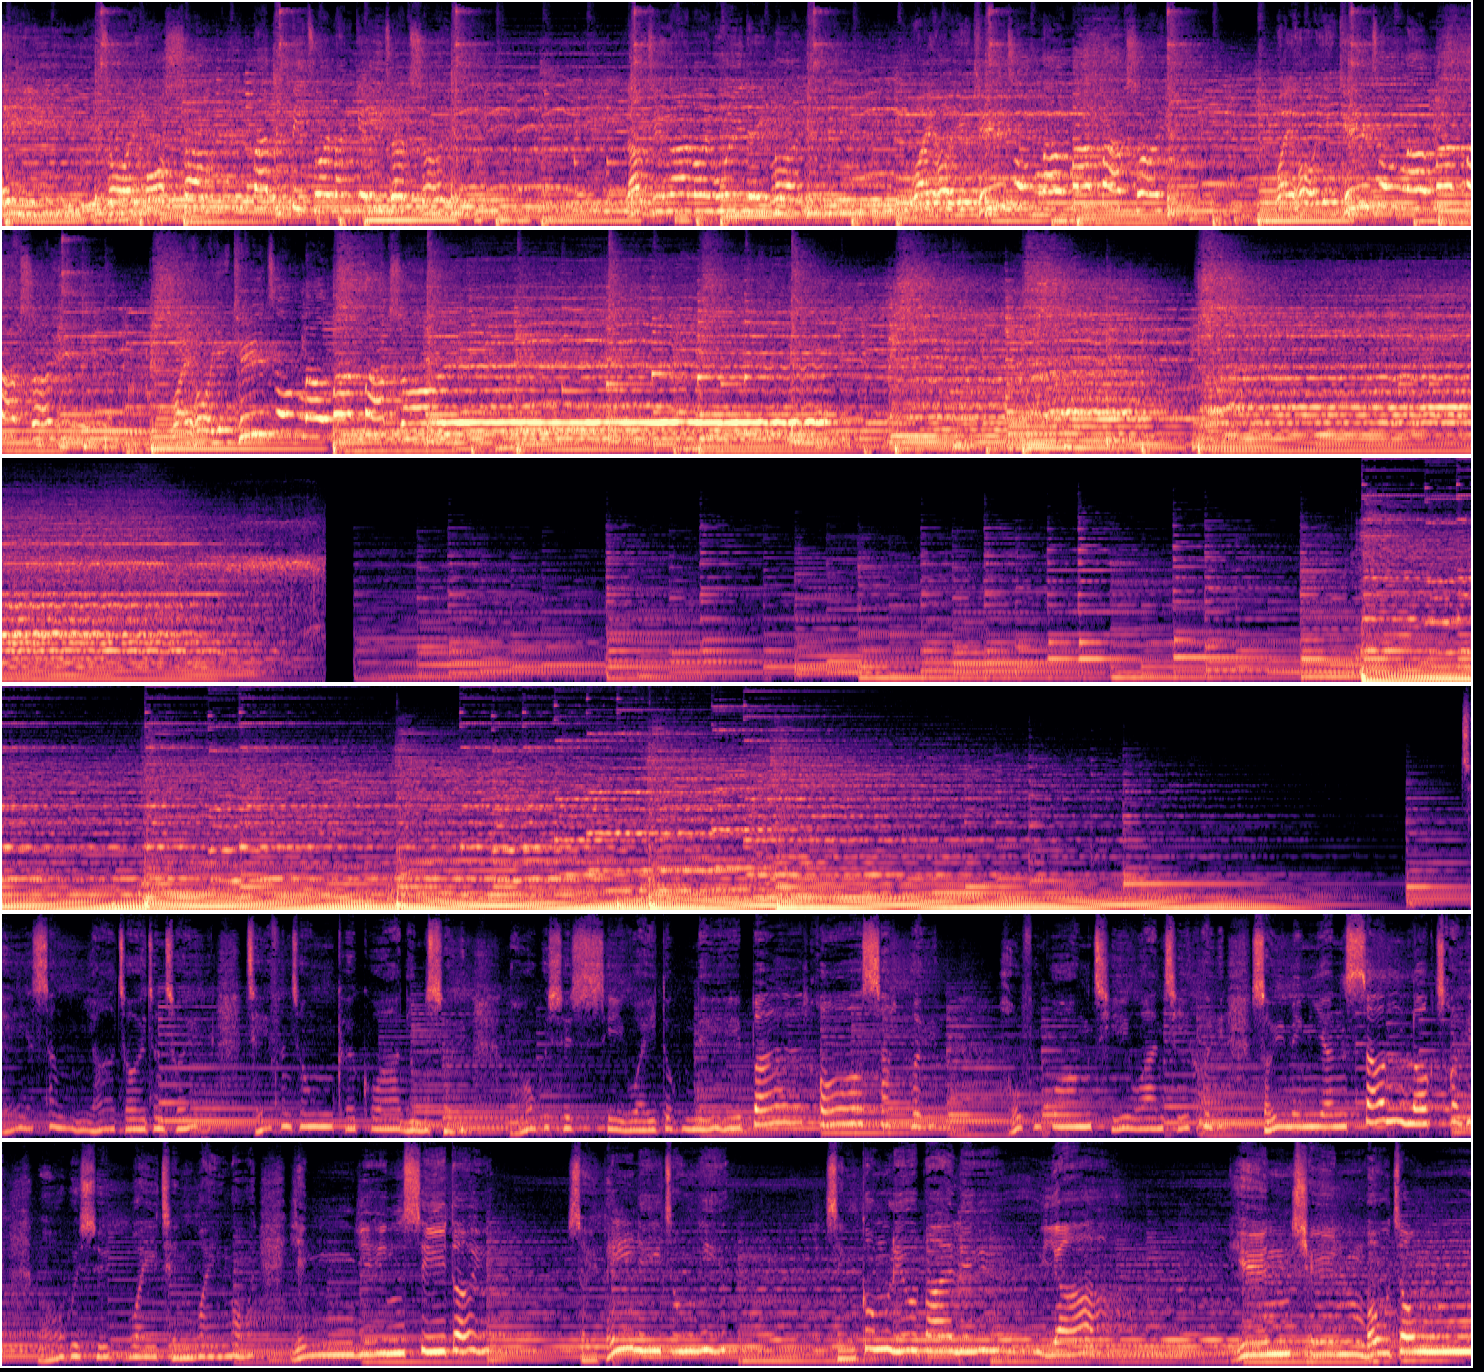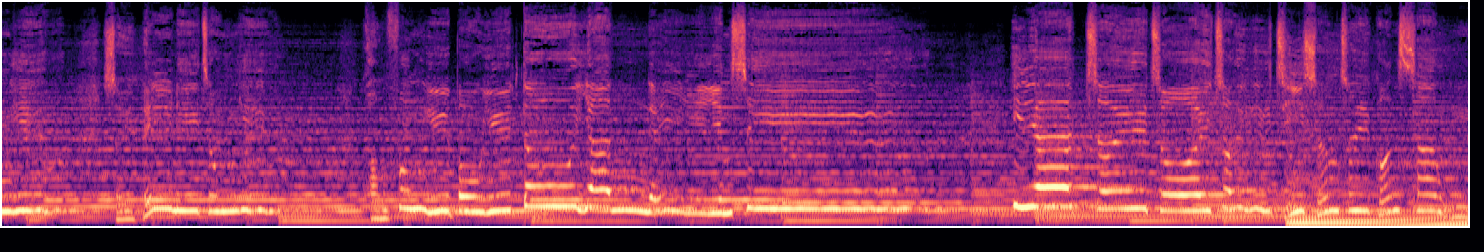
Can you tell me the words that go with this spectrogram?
你已在我心，不必再问记着谁。留住眼内每滴泪，为何仍断续流？默默碎，为何仍断续流？默默碎，为何仍断续流？默默碎。独你不可失去，好风光似幻似虚，谁明人生乐趣？我会说为情为爱仍然是对。谁比你重要？成功了败了也完全无重要。谁比你重要？狂风与暴雨都因你。燃烧，一追再追，只想追赶生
